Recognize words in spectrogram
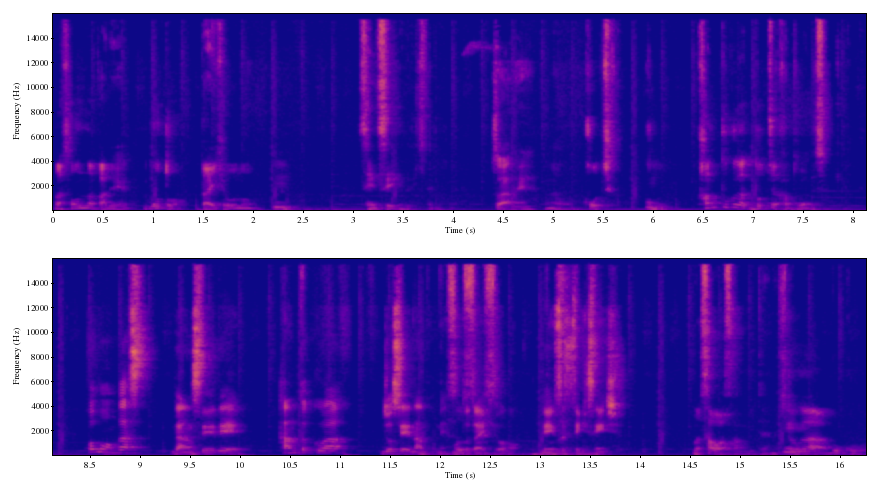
まあ、その中で元代表のうん。先生が出てきたりとかそうだね、あのコーチがうん、監督がどっちが監督なんでしたっけ顧問が男性で監督は女性なんだね元代表の。伝説的選手。まあ、澤さんみたいな人が母校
